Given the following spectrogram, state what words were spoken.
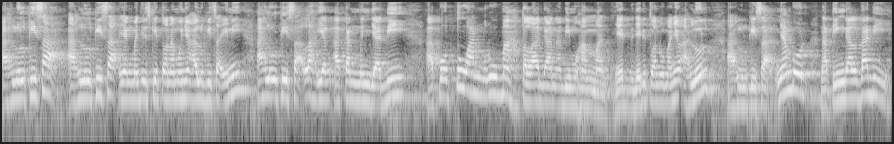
ahlul kisah ahlul kisah yang majlis kita namanya ahlul kisah ini ahlul kisah lah yang akan menjadi apa tuan rumah telaga Nabi Muhammad. Jadi tuan rumahnya ahlul ahlul kisah nyambut. Nah tinggal tadi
